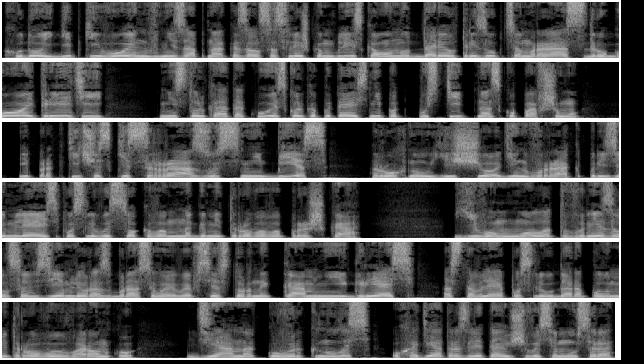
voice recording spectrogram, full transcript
Худой, гибкий воин внезапно оказался слишком близко, он ударил трезубцем раз, другой, третий, не столько атакуя, сколько пытаясь не подпустить нас к упавшему. И практически сразу, с небес, рухнул еще один враг, приземляясь после высокого многометрового прыжка. Его молот врезался в землю, разбрасывая во все стороны камни и грязь, оставляя после удара полуметровую воронку. Диана кувыркнулась, уходя от разлетающегося мусора,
